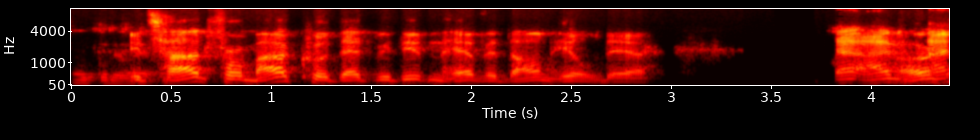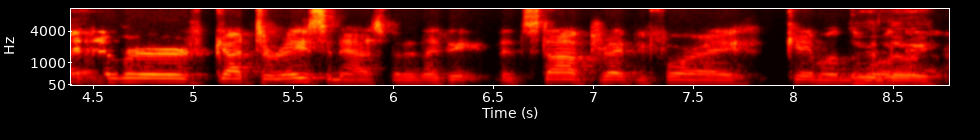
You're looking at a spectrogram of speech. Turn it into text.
It's hard for Marco that we didn't have a downhill there. I've, okay. I never got to race in Aspen, and I think it stopped right before I came on the World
